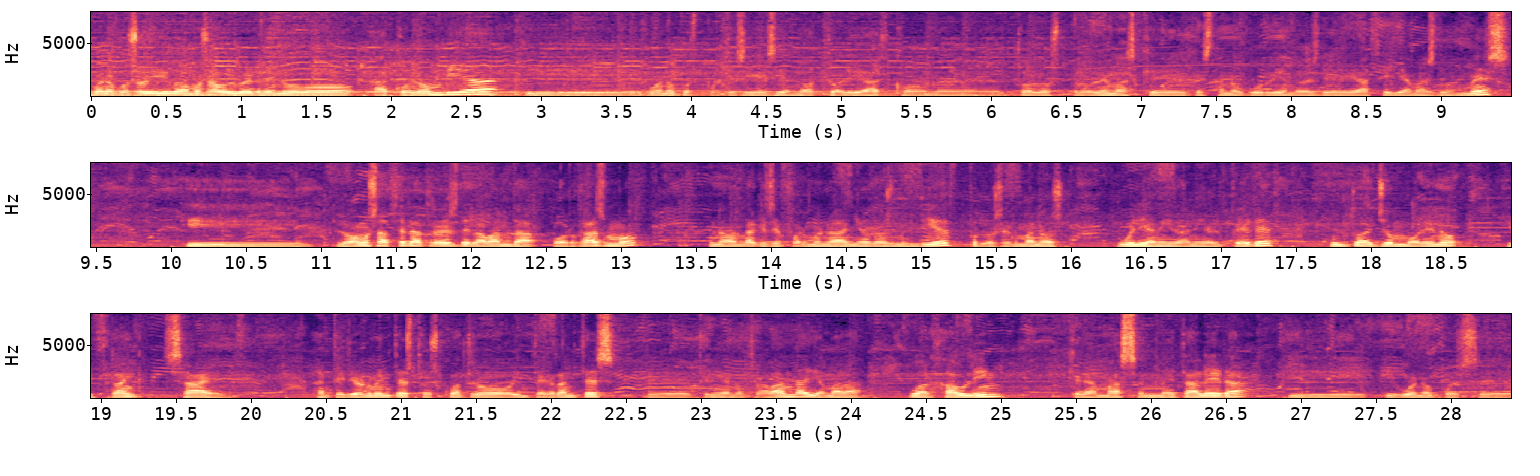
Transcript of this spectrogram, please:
Bueno, pues hoy vamos a volver de nuevo a Colombia y bueno, pues porque sigue siendo actualidad con eh, todos los problemas que, que están ocurriendo desde hace ya más de un mes. Y lo vamos a hacer a través de la banda Orgasmo, una banda que se formó en el año 2010 por los hermanos William y Daniel Pérez, junto a John Moreno y Frank Saenz. Anteriormente estos cuatro integrantes eh, tenían otra banda llamada Warhowling, que era más metalera y, y bueno, pues eh,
